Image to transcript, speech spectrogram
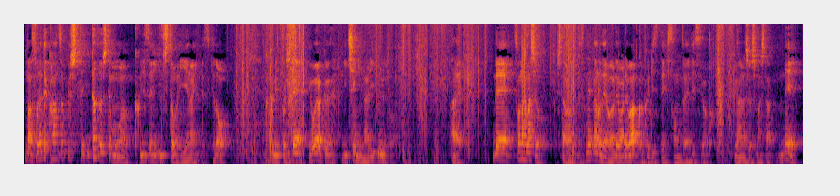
まあ、それで観測していたとしても、まあ、確実に1とは言えないんですけど、確率としてようやく1になりうると。はい。で、そんな話をしたわけですねなので我々は確率的存在ですよという話をしましたで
